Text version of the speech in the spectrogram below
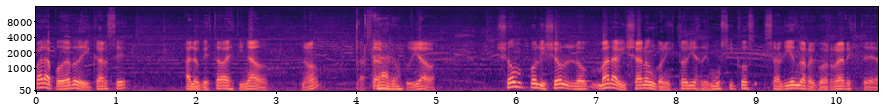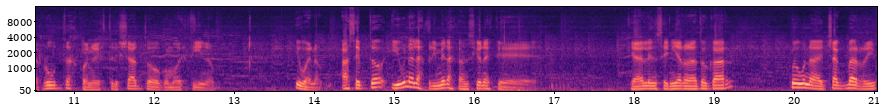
para poder dedicarse a lo que estaba destinado, ¿no? hacer, Claro. estudiaba. John, Paul y John lo maravillaron con historias de músicos saliendo a recorrer este, rutas con el estrellato como destino. Y bueno, aceptó y una de las primeras canciones que, que a él le enseñaron a tocar fue una de Chuck Berry,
